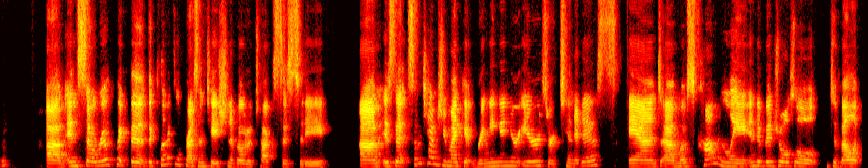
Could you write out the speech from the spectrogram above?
Um, and so real quick, the, the clinical presentation of ototoxicity um, is that sometimes you might get ringing in your ears or tinnitus. And uh, most commonly, individuals will develop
